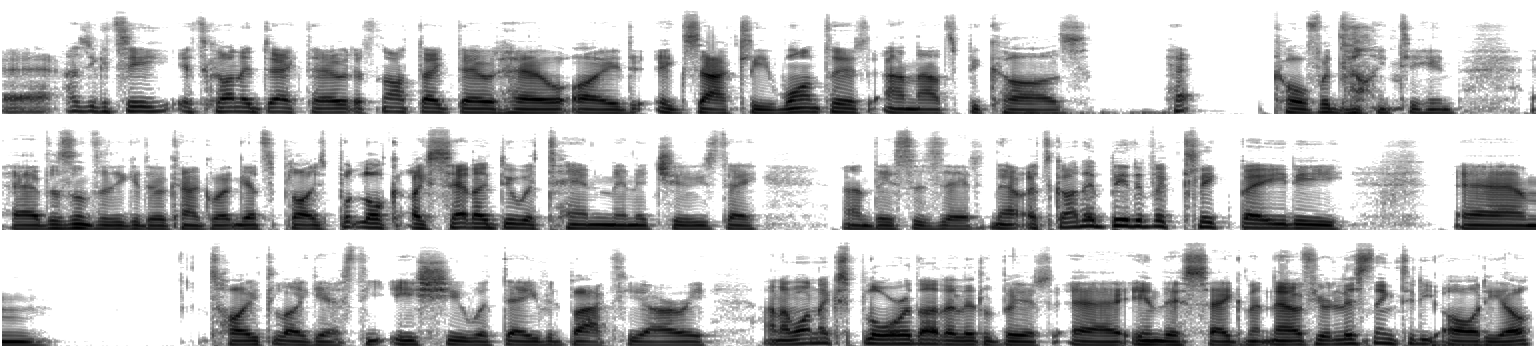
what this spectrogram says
Uh, as you can see, it's kind of decked out. It's not decked out how I'd exactly want it, and that's because COVID 19. Uh, there's nothing you can do. I can't go out and get supplies. But look, I said I'd do a 10 minute Tuesday, and this is it. Now, it's got a bit of a clickbaity um, title, I guess, The Issue with David Bakhtiari. And I want to explore that a little bit uh, in this segment. Now, if you're listening to the audio,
